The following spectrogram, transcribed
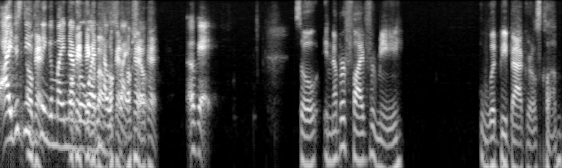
I just need Okay. to think of my number okay, one about- housewife Okay. Okay. show. Okay. Okay. So in number five for me would be Bad Girls Club.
